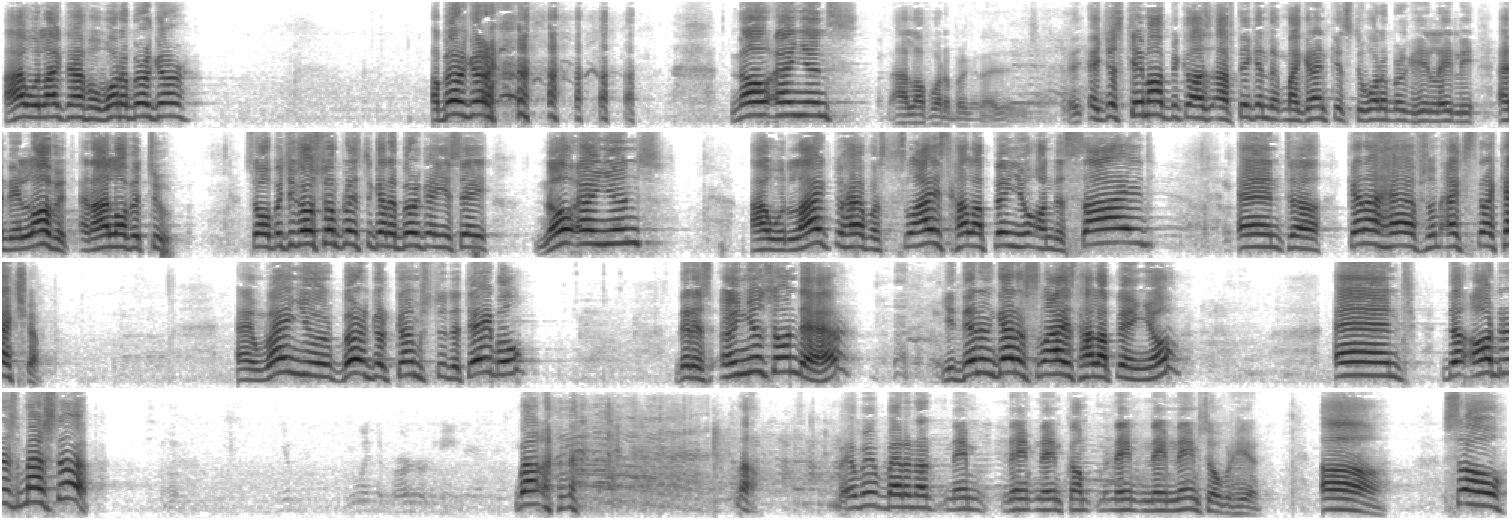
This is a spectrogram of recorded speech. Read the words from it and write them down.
I would like to have a Whataburger. A burger. No onions. I love Whataburger. It, just came out because I've taken the, my grandkids to Whataburger here lately, and they love it, and I love it too. So, but you go someplace to get a burger, and you say, no onions. I would like to have a sliced jalapeno on the side, and uh, can I have some extra ketchup? And when your burger comes to the table, there is onions on there. You didn't get a sliced jalapeno and the is messed up. Well, no, we better not name name name name name names over here. Uh, so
